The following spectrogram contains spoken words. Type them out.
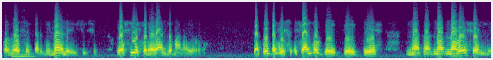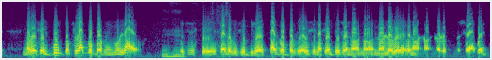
cuando se terminó el edificio. Y así es generando mano de obra. Te das cuenta que es, algo que, que, es, no, no, no, ves el, no ves el punto flaco por ningún lado. Entonces este, es algo que siempre yo destaco porque a veces la gente eso no, no, no lo ve o no, no, no, se da cuenta.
